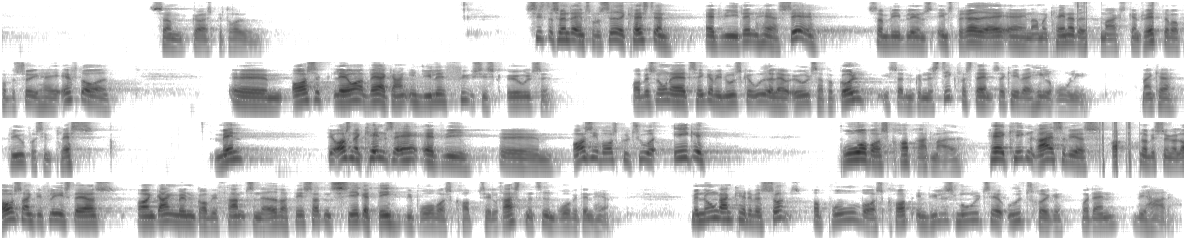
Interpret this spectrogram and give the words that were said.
som gør os bedrøvet. Sidste søndag introducerede Christian, at vi i den her serie, som vi blev inspireret af af en amerikaner, der hedder Mark Scandrett, der var på besøg her i efteråret, øh, også laver hver gang en lille fysisk øvelse. Og hvis nogen af jer tænker, at vi nu skal ud og lave øvelser på gulv, i sådan en gymnastikforstand, så kan I være helt rolige. Man kan blive på sin plads. Men det er også en erkendelse af, at vi øh, også i vores kultur ikke bruger vores krop ret meget. Her i kirken rejser vi os op, når vi synger lovsang, de fleste af os, og en gang imellem går vi frem til nadver. Det er sådan cirka det, vi bruger vores krop til. Resten af tiden bruger vi den her. Men nogle gange kan det være sundt at bruge vores krop en lille smule til at udtrykke, hvordan vi har det.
